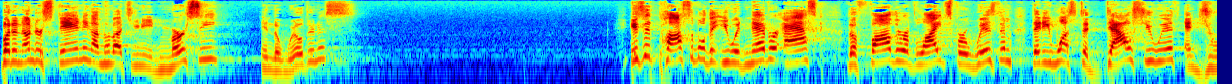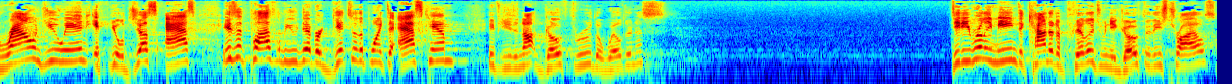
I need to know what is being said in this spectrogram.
but an understanding of how much you need mercy in the wilderness? Is it possible that you would never ask the Father of lights for wisdom that He wants to douse you with and drown you in if you'll just ask? Is it possible you never get to the point to ask Him if you do not go through the wilderness? Did he really mean to count it a privilege when you go through these trials?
